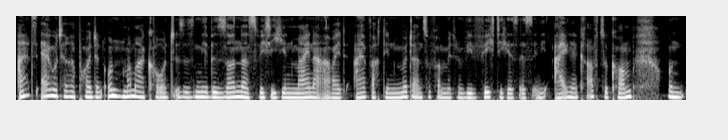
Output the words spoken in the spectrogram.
Als Ergotherapeutin und Mama-Coach ist es mir besonders wichtig, in meiner Arbeit einfach den Müttern zu vermitteln, wie wichtig es ist, in die eigene Kraft zu kommen und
